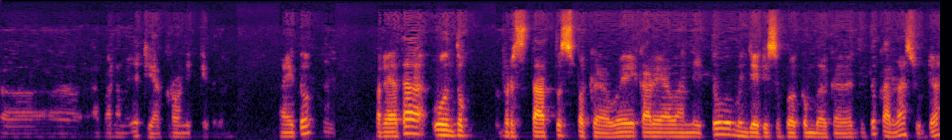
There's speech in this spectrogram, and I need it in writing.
uh, apa namanya diakronik gitu. Nah itu hmm. ternyata untuk berstatus pegawai karyawan itu menjadi sebuah kebanggaan itu karena sudah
